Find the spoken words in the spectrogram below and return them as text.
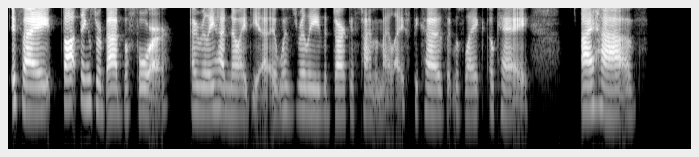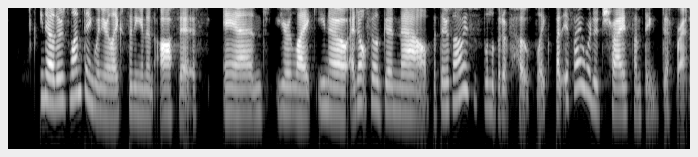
if I thought things were bad before, I really had no idea. It was really the darkest time of my life because it was like, okay, I have, you know, there's one thing when you're like sitting in an office and you're like, you know, I don't feel good now, but there's always this little bit of hope. Like, but if I were to try something different,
